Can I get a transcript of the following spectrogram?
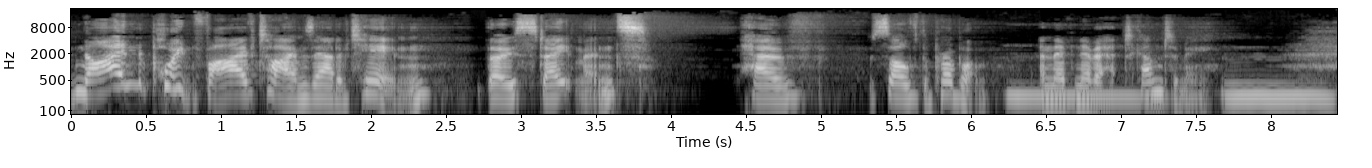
9.5 times out of 10, those statements have solved the problem and they've never had to come to me. Mm.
